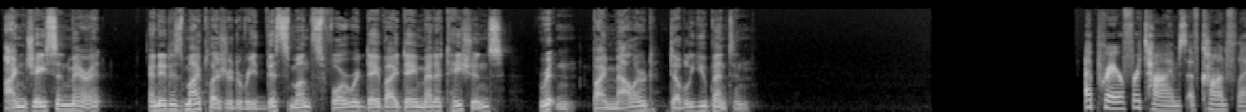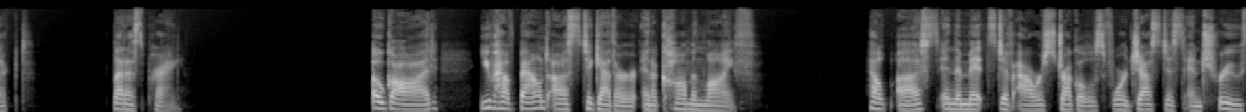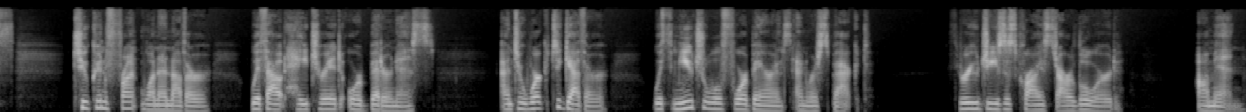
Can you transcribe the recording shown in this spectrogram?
I'm Jason Merritt, and it is my pleasure to read this month's Forward Day by Day Meditations, written by Mallard W. Benton. A prayer for times of conflict. Let us pray. O God, you have bound us together in a common life. Help us in the midst of our struggles for justice and truth to confront one another without hatred or bitterness and to work together with mutual forbearance and respect. Through Jesus Christ our Lord. Amen.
